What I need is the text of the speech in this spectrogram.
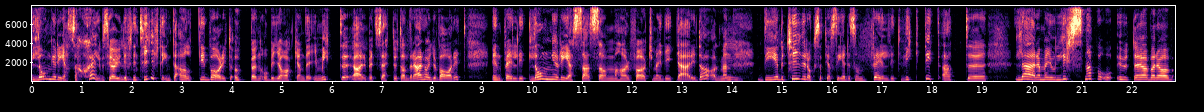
lång resa själv, så jag har ju definitivt inte alltid varit öppen och bejakande i mitt eh, arbetssätt, utan det där har ju varit en väldigt lång resa som har fört mig dit jag är idag. Men det betyder också att jag ser det som väldigt viktigt att eh, lära mig att lyssna på utövare av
